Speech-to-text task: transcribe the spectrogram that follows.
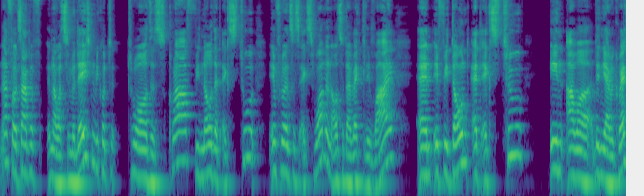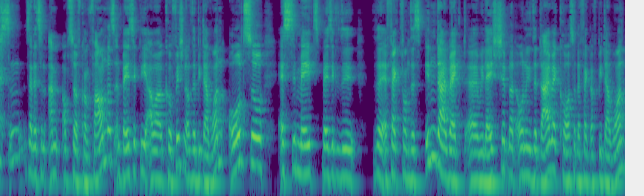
Now, for example, in our simulation, we could draw this graph. We know that x2 influences x1 and also directly y. And if we don't add x2 in our linear regression, then it's an unobserved confounders. And basically our coefficient of the beta 1 also estimates basically the, the effect from this indirect uh, relationship, not only the direct causal effect of beta 1.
